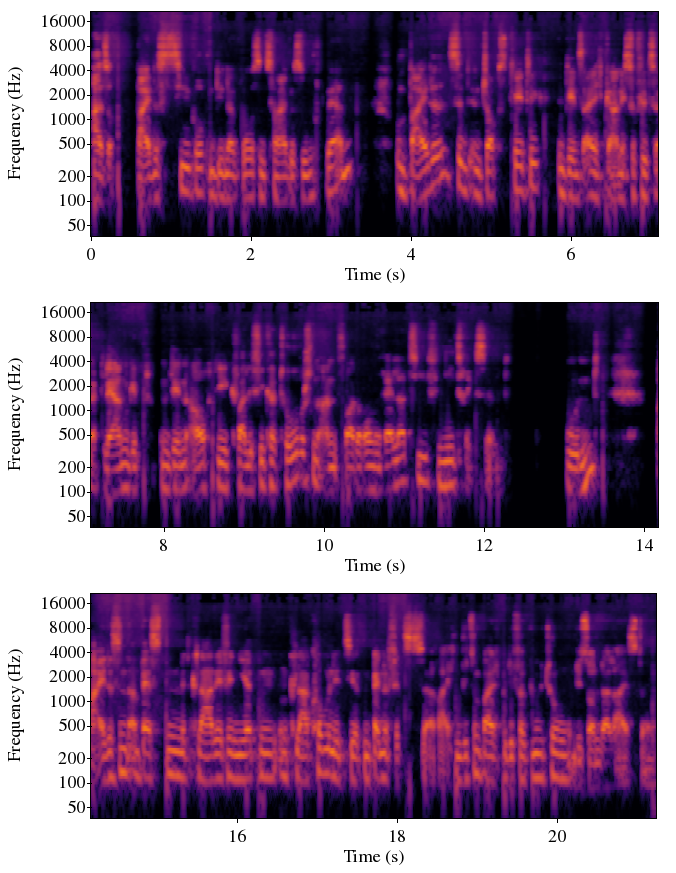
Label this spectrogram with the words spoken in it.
Also beides Zielgruppen, die in einer großen Zahl gesucht werden. Und beide sind in Jobs tätig, in denen es eigentlich gar nicht so viel zu erklären gibt und denen auch die qualifikatorischen Anforderungen relativ niedrig sind. Und beide sind am besten mit klar definierten und klar kommunizierten Benefits zu erreichen, wie zum Beispiel die Vergütung und die Sonderleistung.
